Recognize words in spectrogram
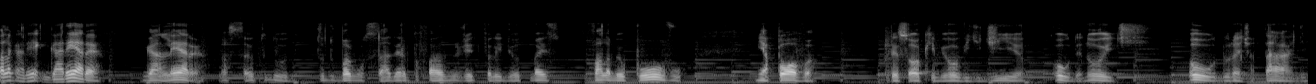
Fala galera, galera, nossa, saiu tudo, tudo bagunçado, era pra falar de um jeito, falei de outro, mas fala meu povo, minha pova, pessoal que me ouve de dia, ou de noite, ou durante a tarde,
